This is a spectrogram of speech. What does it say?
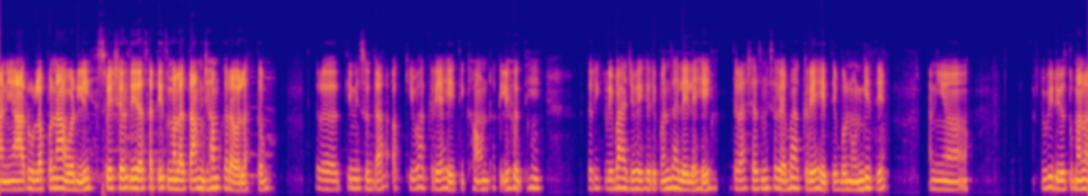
आणि आरूला पण आवडली. स्पेशल तिच्यासाठीच मला तामझाम करावं लागतं. तर तिनेसुद्धा अख्खी भाकरी आहे ती खाऊन टाकली होती. तर इकडे भाजी वगैरे पण झालेली आहे. तर अशाच मी सगळ्या भाकरी आहे ते बनवून घेते. आणि व्हिडिओ तुम्हाला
